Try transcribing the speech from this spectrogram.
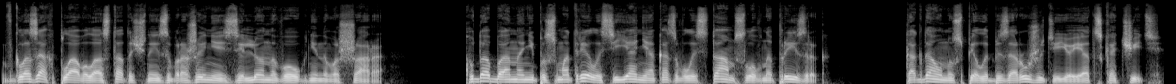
В глазах плавало остаточное изображение зеленого огненного шара. Куда бы она ни посмотрела, сияние оказывалось там, словно призрак. Когда он успел обезоружить ее и отскочить?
